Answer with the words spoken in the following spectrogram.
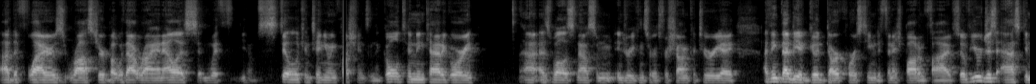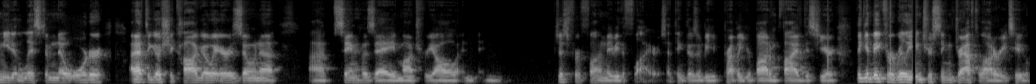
uh, the Flyers roster, but without Ryan Ellis and with you know still continuing questions in the goaltending category. Uh, as well as now some injury concerns for Sean Couturier. I think that'd be a good dark horse team to finish bottom five. So if you were just asking me to list them no order, I'd have to go Chicago, Arizona, uh, San Jose, Montreal, and, and, just for fun, maybe the Flyers. I think those would be probably your bottom five this year. I think it'd make for a really interesting draft lottery too.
